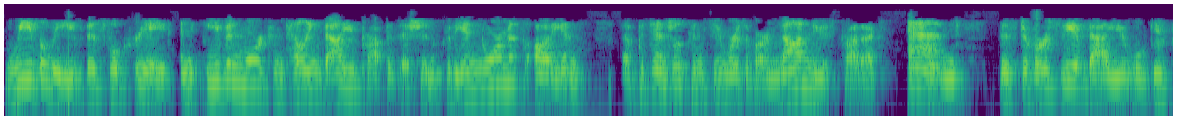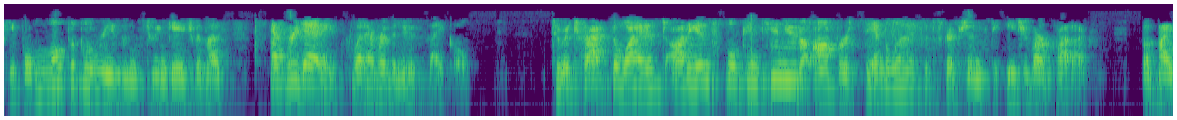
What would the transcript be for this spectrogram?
We believe this will create an even more compelling value proposition for the enormous audience of potential consumers of our non-news products, and this diversity of value will give people multiple reasons to engage with us every day, whatever the news cycle. To attract the widest audience, we'll continue to offer standalone subscriptions to each of our products. But by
